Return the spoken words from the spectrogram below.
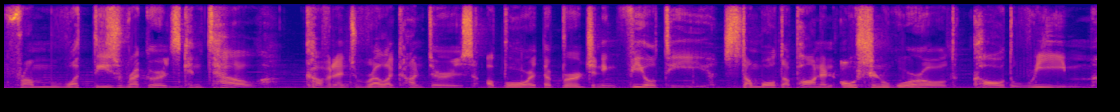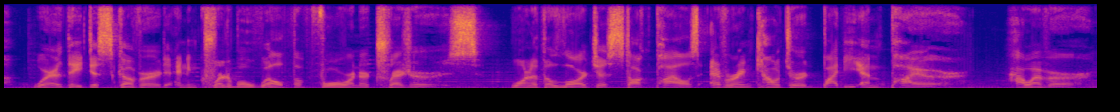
From what these records can tell, Covenant relic hunters aboard the burgeoning fealty stumbled upon an ocean world called Reem, where they discovered an incredible wealth of Forerunner treasures, one of the largest stockpiles ever encountered by the Empire. However,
